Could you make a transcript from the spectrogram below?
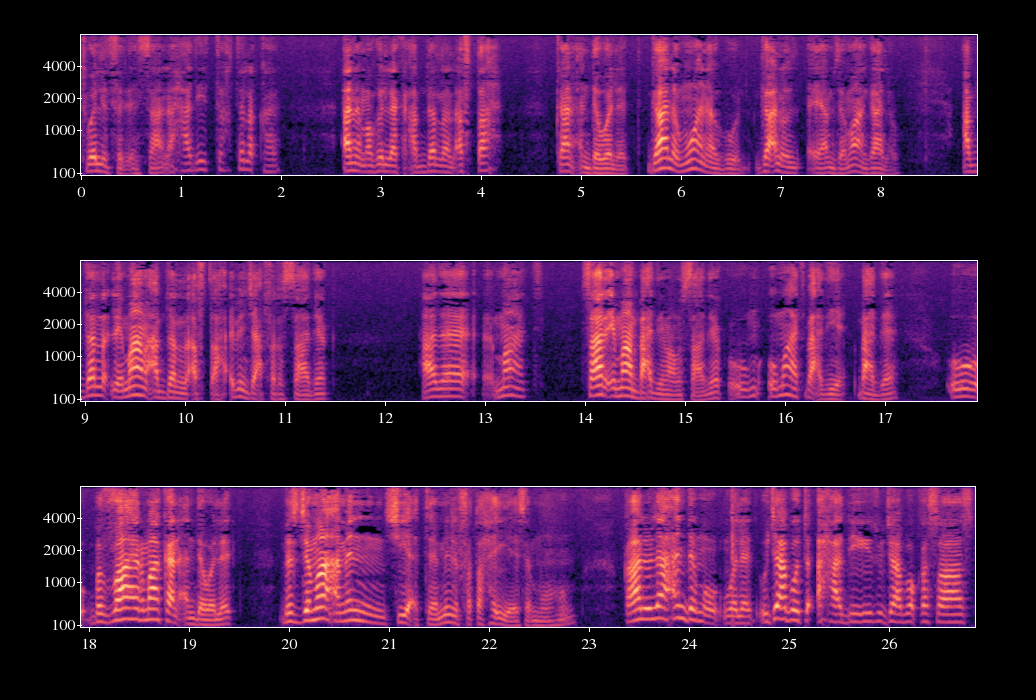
تولد في الإنسان الأحاديث تختلقها. أنا ما أقول لك عبد الله الأفطح كان عنده ولد. قالوا مو أنا أقول قالوا أيام زمان قالوا عبد الله الإمام عبد الله الأفطح ابن جعفر الصادق هذا مات. صار إمام بعد الإمام الصادق ومات بعد بعده. وبالظاهر ما كان عنده ولد بس جماعة من شيعته من الفطحية يسموهم قالوا لا عنده ولد. وجابوا أحاديث وجابوا قصص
